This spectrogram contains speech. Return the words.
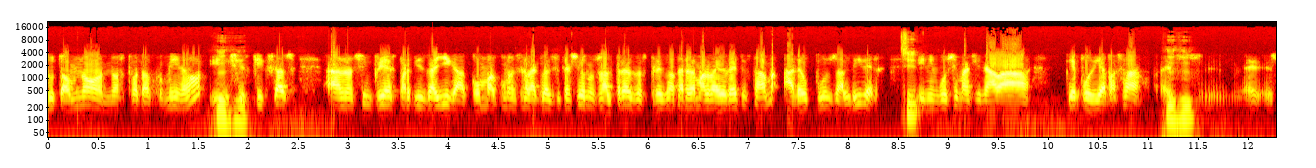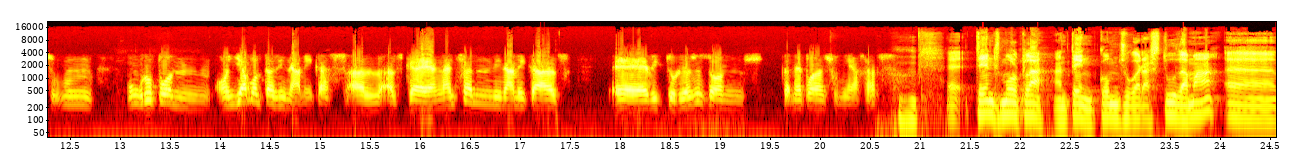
tothom no, no es pot adormir, no? I uh -huh. si et fixes en els cinc primers partits de Lliga, com va començar la classificació, nosaltres, després de perdre amb el Valladolid, estàvem a 10 punts al líder, sí. i ningú s'imaginava què podia passar. Uh -huh. És, és un, un grup on, on hi ha moltes dinàmiques. El, els que enganxen dinàmiques eh, victorioses, doncs, també poden somiar, saps? Uh -huh. eh, tens molt clar, entenc, com jugaràs tu demà. Eh,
